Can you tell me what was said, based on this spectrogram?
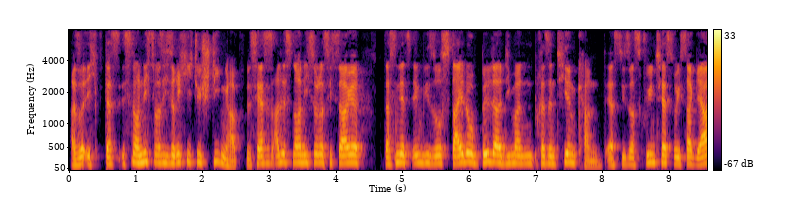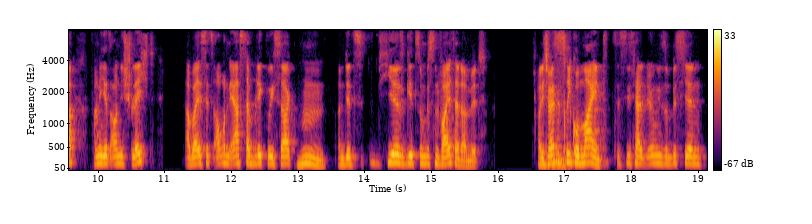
Also ich, das ist noch nichts, was ich so richtig durchstiegen habe. Bisher ist es alles noch nicht so, dass ich sage, das sind jetzt irgendwie so Stylo-Bilder, die man präsentieren kann. Erst dieser Screen-Test, wo ich sage, ja, fand ich jetzt auch nicht schlecht, aber ist jetzt auch ein erster Blick, wo ich sage, hm, und jetzt hier geht's so ein bisschen weiter damit. Und ich weiß, was Rico meint. Das sieht halt irgendwie so ein bisschen,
